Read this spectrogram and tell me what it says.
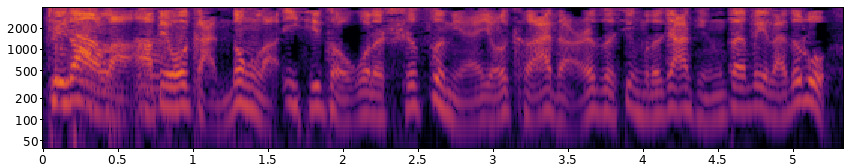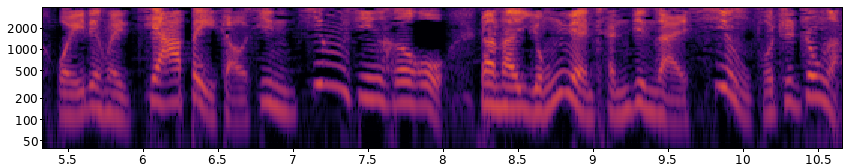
追到了啊，嗯被我感动了，一起走过了十四年，有了可爱的儿子，幸福的家庭，在未来的路，我一定会加倍小心，精心呵护，让他永远沉浸在幸福之中啊！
